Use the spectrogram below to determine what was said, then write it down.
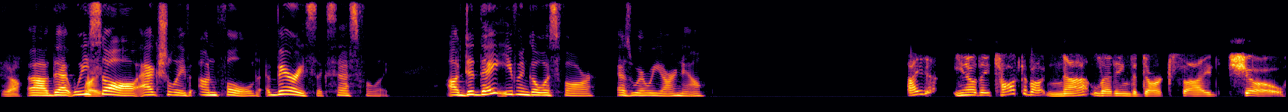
yeah. uh, that we right. saw actually unfold very successfully. Uh, did they even go as far as where we are now? I, you know, they talked about not letting the dark side show.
